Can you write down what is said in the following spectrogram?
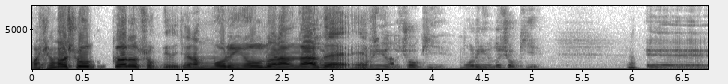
Başa baş oldukları da çok iyiydi canım. Mourinho'lu dönemler de Mourinho'lu çok iyi. Mourinho'lu çok iyi. Ee,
